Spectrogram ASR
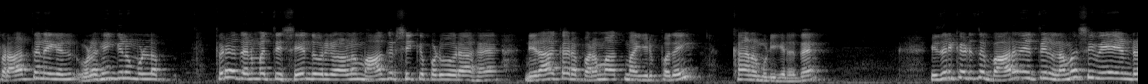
பிரார்த்தனைகள் உலகெங்கிலும் உள்ள பிற தர்மத்தை சேர்ந்தவர்களாலும் ஆகர்ஷிக்கப்படுவராக நிராகார பரமாத்மா இருப்பதை காண முடிகிறது. இதற்கடுத்து பாரதத்தில் நமசிவே என்ற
